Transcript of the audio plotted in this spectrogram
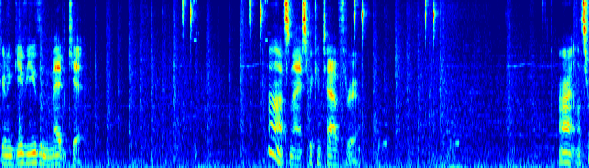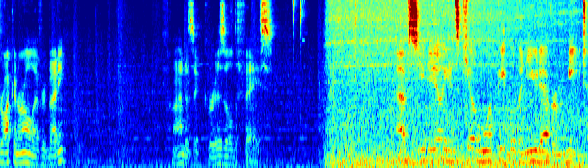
Going to give you the med kit. Oh, that's nice. We can tab through. Alright, let's rock and roll, everybody. that is a grizzled face. I've seen aliens kill more people than you'd ever meet.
